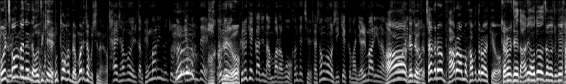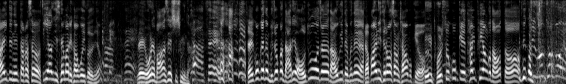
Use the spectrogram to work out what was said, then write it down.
오늘 처음 뵀는데 어떻게 보통 한 몇 마리 잡으시나요? 잘 잡으면 일단 100마리는 좀 넘게 하는데 아? 오늘은 그렇게까지는 안 바라고 컨텐츠 잘 성공을 짓게끔 한 10마리나 아 그죠 그죠. 자 그럼 바로 한번 가보도록 할게요. 자 여러분 이제 날이 어두워져 가지고 가이드님 따라서 삐약이 3마리 가고 있거든요. 네 올해 43이십니다. 자 이 꽃게는 무조건 날이 어두워져야 나오기 때문에 자 빨리 들어가서 한번 잡아볼게요. 여기 벌써 꽃게 탈피한 거 나왔다. 탈피가 엄청 좋아요.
